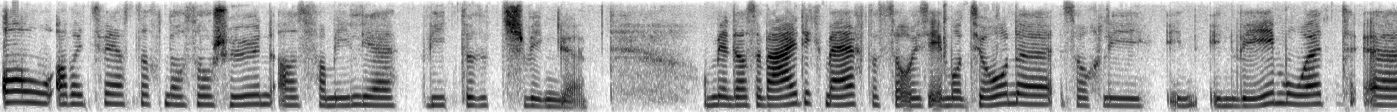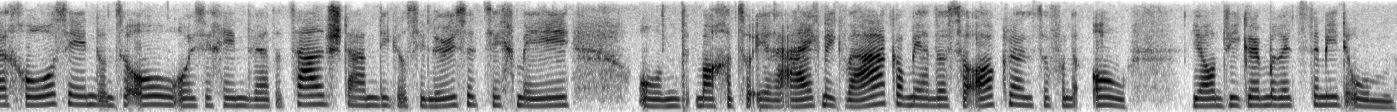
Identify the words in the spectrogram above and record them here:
oh, aber jetzt wäre es doch noch so schön, als Familie weiter zu schwingen. Und wir haben also beide gemerkt, dass so unsere Emotionen so ein bisschen in, in Wehmut äh, gekommen sind und so, oh, unsere Kinder werden selbstständiger, sie lösen sich mehr und machen so ihren eigenen Weg. Und wir haben das so angeschaut, so von, oh, ja, und wie gehen wir jetzt damit um?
